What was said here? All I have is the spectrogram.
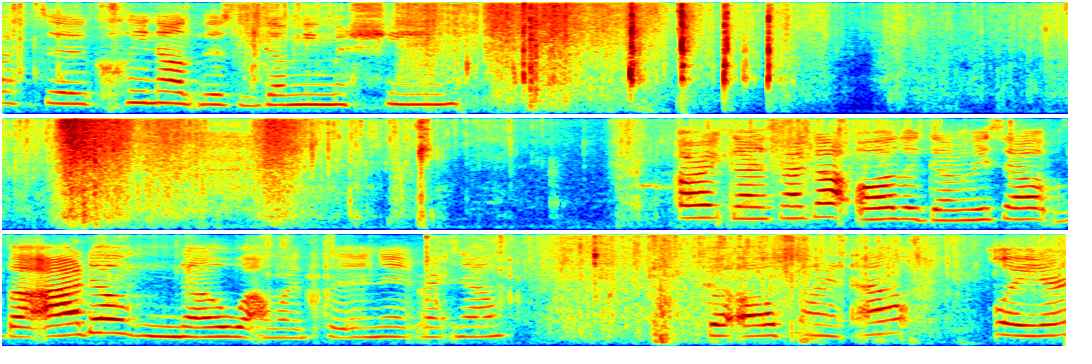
Have to clean out this gummy machine. Alright guys, I got all the gummies out, but I don't know what I'm going to put in it right now. But I'll find out later.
